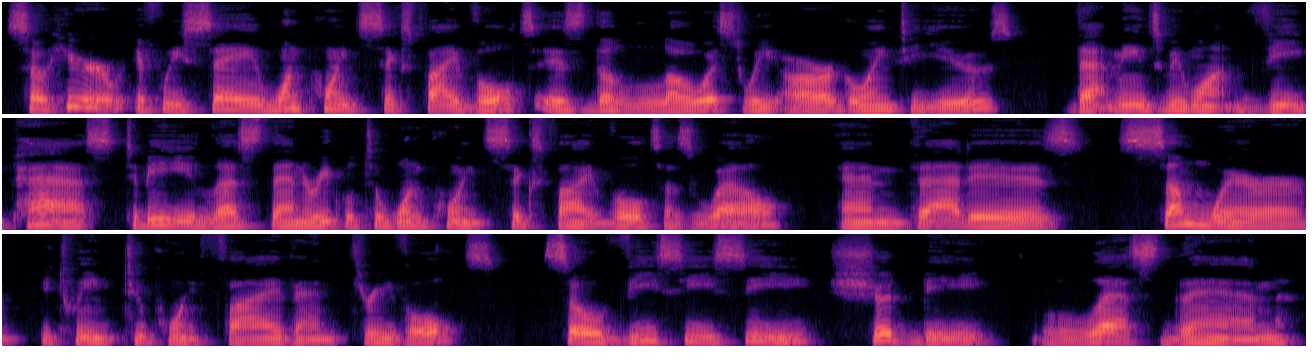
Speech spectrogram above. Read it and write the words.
So here, if we say 1.65 volts is the lowest we are going to use, that means we want V pass to be less than or equal to 1.65 volts as well. And that is somewhere between 2.5 and 3 volts. So VCC should be less than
